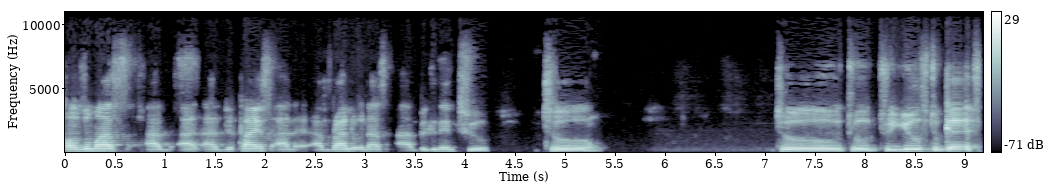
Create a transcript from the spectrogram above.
consumers and, and, and the clients and, and brand owners are beginning to to to to to use to get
